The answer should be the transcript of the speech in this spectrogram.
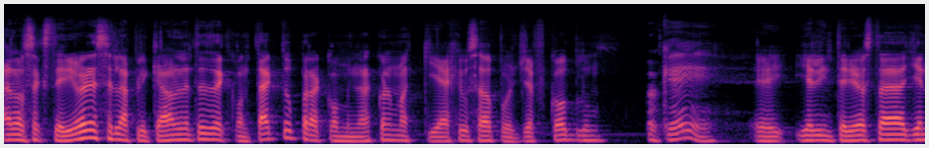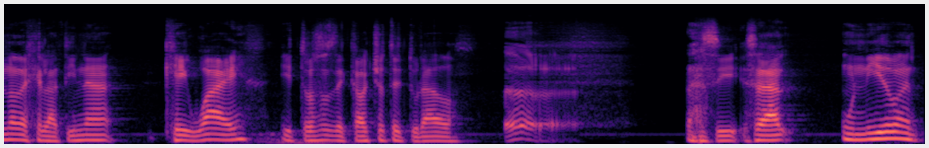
a los exteriores se le aplicaron lentes de contacto para combinar con el maquillaje usado por Jeff Goldblum. Ok. Eh, y el interior está lleno de gelatina KY y trozos de caucho triturado. Así, o sea, unido en-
